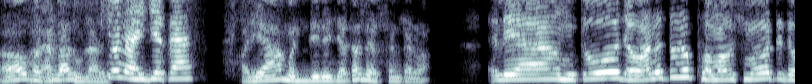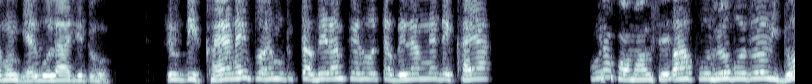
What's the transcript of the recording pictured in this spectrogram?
હા ગટુલાલ શું નાઈ ગયા તા? અલે આ મંદિરે જતા દર્શન કરવા. એટલે આ હું તો જવાનો તો ફાર્મ હાઉસમાં તે તમને ઘેર બોલાવા જતો તે દેખાયા નહીં પણ હું તો તબેલામ પહેરો તબેલામ ને દેખાયા. કોનો ફોર્મ આવશે? પોદરો બોદરો લીધો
